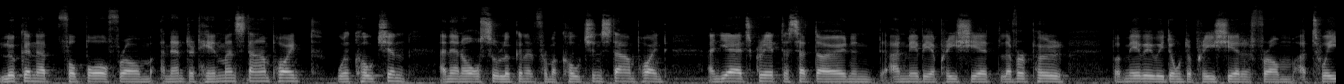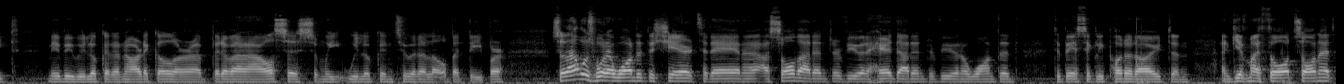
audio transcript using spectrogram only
looking at football from an entertainment standpoint with coaching and then also looking at it from a coaching standpoint. And yeah it's great to sit down and, and maybe appreciate liverpool but maybe we don't appreciate it from a tweet. Maybe we look at an article or a bit of analysis and we, we look into it a little bit deeper so that was what I wanted to share today. And I, I saw that interview and I heard that interview and I wanted to basically put it out and, and give my thoughts on it.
